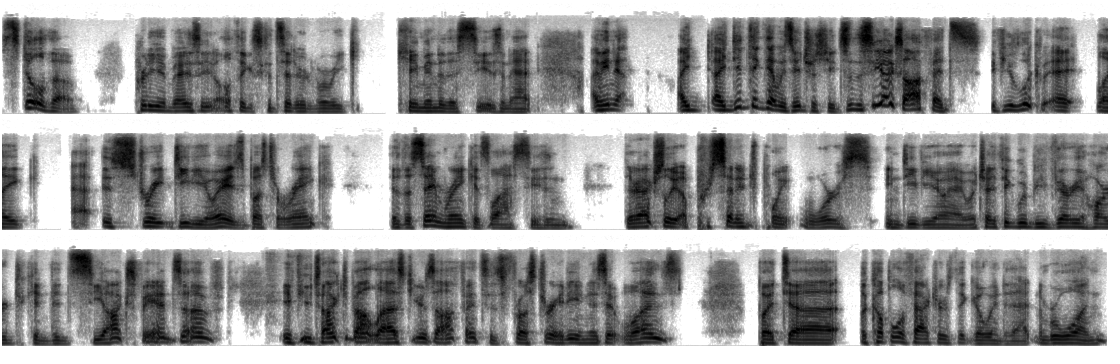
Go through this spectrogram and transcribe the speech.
Still, though, pretty amazing, all things considered, where we came into this season at. I mean, I, I did think that was interesting. So the Seahawks offense, if you look at like at straight DVOA as opposed to rank, they're the same rank as last season. They're actually a percentage point worse in DVOA, which I think would be very hard to convince Seahawks fans of. If you talked about last year's offense, as frustrating as it was, but uh, a couple of factors that go into that. Number one,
